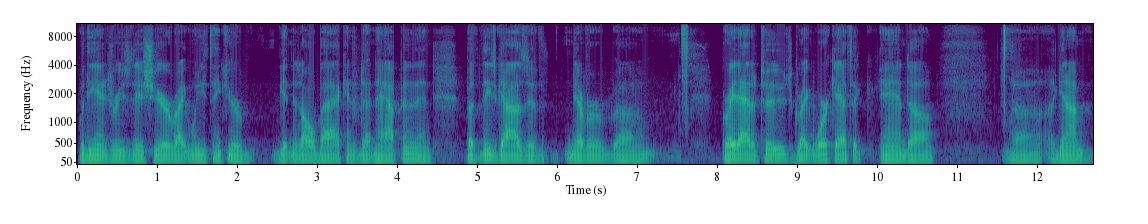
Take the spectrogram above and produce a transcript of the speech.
with the injuries this year. Right when you think you're getting it all back and it doesn't happen. And but these guys have never um, great attitudes, great work ethic, and uh, uh, again, I'm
